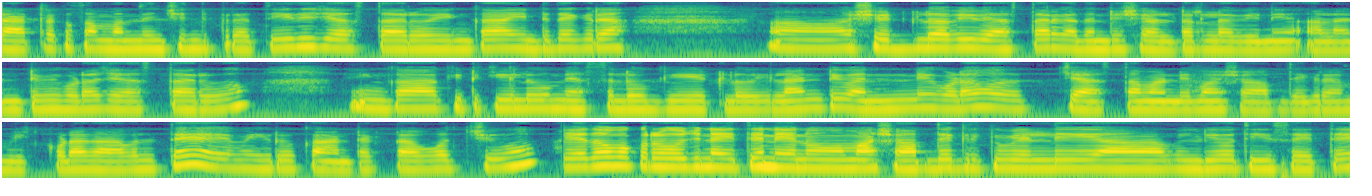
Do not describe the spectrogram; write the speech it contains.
ట్రాక్టర్కి సంబంధించింది ప్రతిదీ చేస్తారు. ఇంకా ఇంటి దగ్గర షెడ్లు అవి వేస్తారు కదండి. షెల్టర్లు అవిని. అలాంటివి కూడా చేస్తారు. ఇంకా కిటికీలు మెస్సలు గేట్లు ఇలాంటివన్నీ కూడా చేస్తామండి మా షాప్ దగ్గర. మీకు కూడా కావాలితే మీరు కాంటాక్ట్ అవ్వచ్చు. ఏదో ఒక రోజునైతే నేను మా షాప్ దగ్గరికి వెళ్ళి ఆ వీడియో తీసి అయితే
